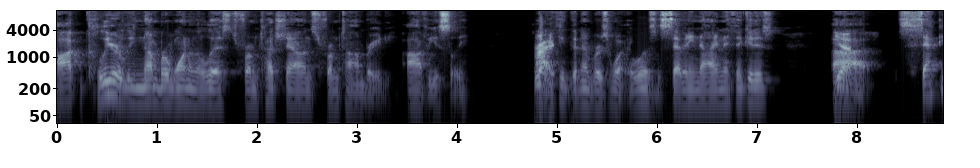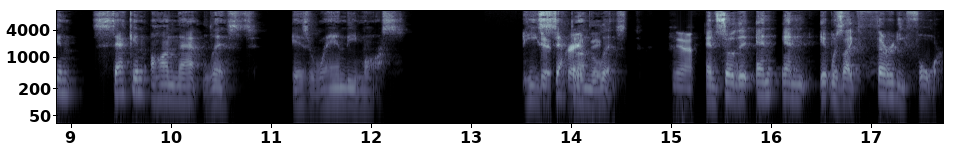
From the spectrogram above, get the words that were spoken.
uh, clearly number one on the list from touchdowns from Tom Brady. Obviously, Right. I think the number is what was it seventy nine. I think it is. Yeah. Uh, second second on that list is Randy Moss. He's It's second on the list. Yeah. And so the and and it was like 34.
